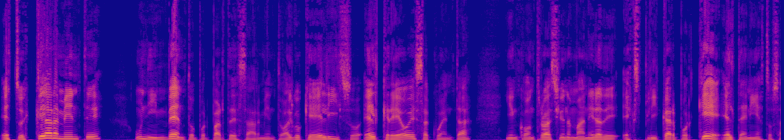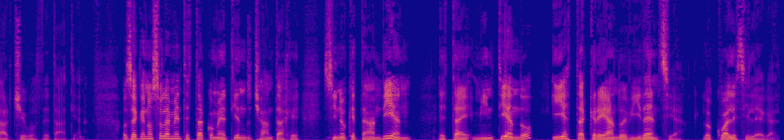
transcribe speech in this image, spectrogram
Esto es claramente un invento por parte de Sarmiento, algo que él hizo, él creó esa cuenta y encontró así una manera de explicar por qué él tenía estos archivos de Tatiana. O sea que no solamente está cometiendo chantaje, sino que también está mintiendo y está creando evidencia, lo cual es ilegal.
